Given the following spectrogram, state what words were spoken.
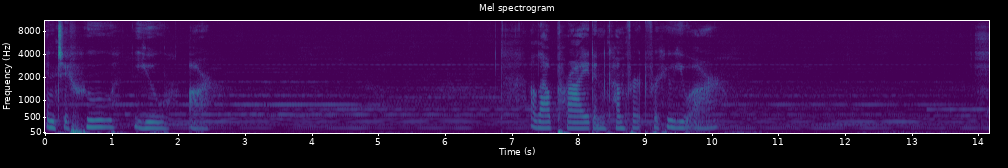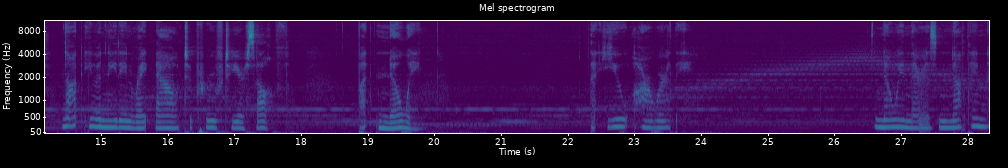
into who you are. Allow pride and comfort for who you are. Not even needing right now to prove to yourself, but knowing that you are worthy. Knowing there is nothing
